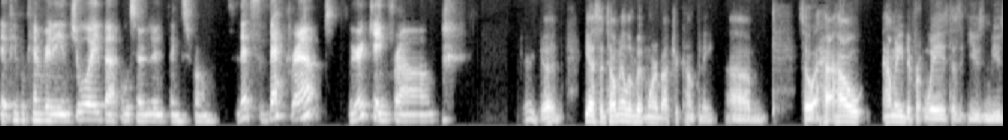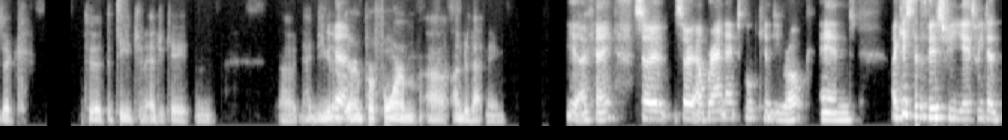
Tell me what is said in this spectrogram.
that people can really enjoy, but also learn things from. So that's the background, where it came from. Very good. Yeah. So tell me a little bit more about your company. Um, so how how many different ways does it use music to to teach and educate? And uh, do you get yeah. out there and perform uh, under that name? Yeah, okay. So so our brand name's called Kindy Rock. And I guess the first few years we did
